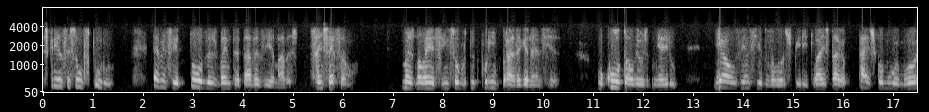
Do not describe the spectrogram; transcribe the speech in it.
As crianças são o futuro. Devem ser todas bem tratadas e amadas, sem exceção. Mas não é assim, sobretudo por imperar a ganância, o culto ao Deus dinheiro e a ausência de valores espirituais tais como o amor,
